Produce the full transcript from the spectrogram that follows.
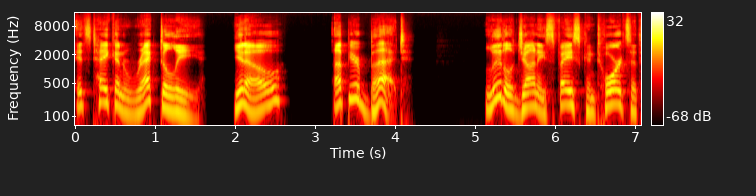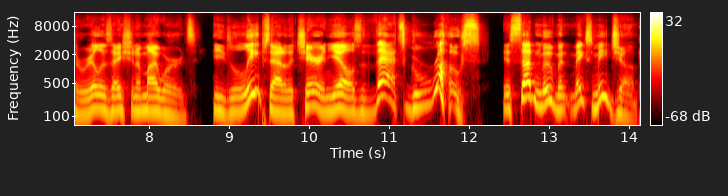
it's taken rectally. You know, up your butt. Little Johnny's face contorts at the realization of my words. He leaps out of the chair and yells, That's gross! His sudden movement makes me jump.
